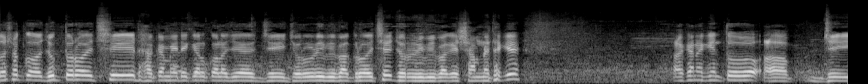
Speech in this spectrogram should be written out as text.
দর্শক, যুক্ত রয়েছে ঢাকা মেডিকেল কলেজের যে জরুরি বিভাগ রয়েছে, জরুরি বিভাগের সামনে থেকে। এখানে কিন্তু যেই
